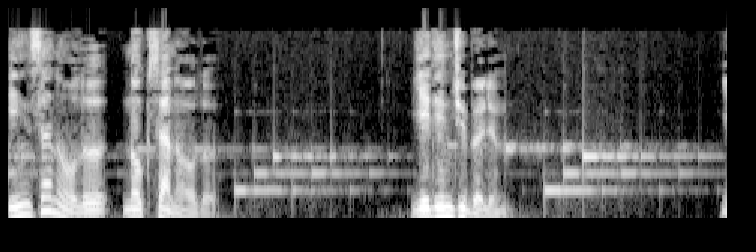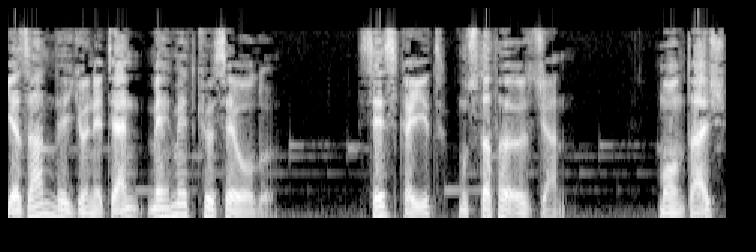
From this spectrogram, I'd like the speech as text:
İnsanoğlu Noksanoğlu 7. Bölüm Yazan ve yöneten Mehmet Köseoğlu Ses kayıt Mustafa Özcan Montaj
